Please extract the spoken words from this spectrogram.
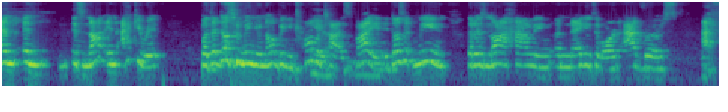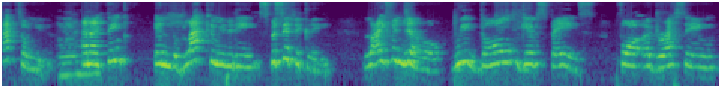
And and it's not inaccurate, but that doesn't mean you're not being traumatized by it. It doesn't mean that it's not having a negative or an adverse effect on you. Mhm. And I think in the black community specifically, life in general, we don't give space for addressing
